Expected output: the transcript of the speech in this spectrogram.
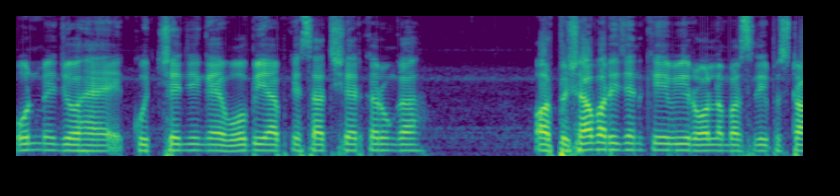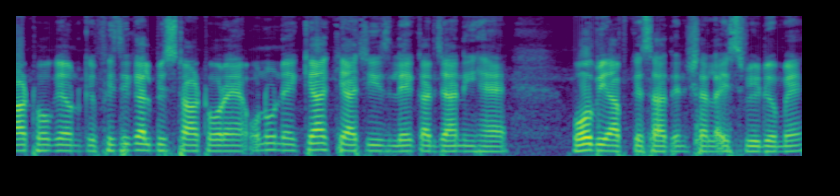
उनमें जो है कुछ चेंजिंग है, वो भी आपके साथ शेयर करूँगा। और पेशावर रीजन के भी रोल नंबर स्लिप स्टार्ट हो गए, उनके फ़िज़िकल भी स्टार्ट हो रहे हैं। उन्होंने क्या क्या चीज़ लेकर जानी है, वो भी आपके साथ इंशाल्लाह इस वीडियो में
